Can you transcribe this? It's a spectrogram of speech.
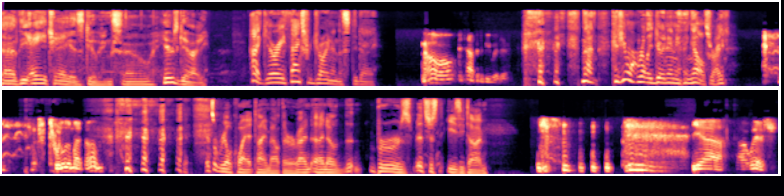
uh, the AHA is doing. So here's Gary. Hi, Gary. Thanks for joining us today. Oh, always happy to be with you. Not because you weren't really doing anything else, right? Twiddling my thumbs. it's a real quiet time out there. I, I know the brewers. It's just an easy time. yeah, I wish.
